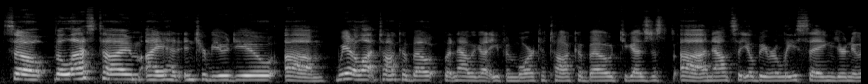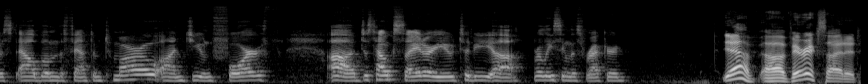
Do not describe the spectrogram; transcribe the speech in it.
So, the last time I had interviewed you, um, we had a lot to talk about, but now we got even more to talk about. You guys just uh, announced that you'll be releasing your newest album, The Phantom Tomorrow, on June 4th. Uh, just how excited are you to be uh, releasing this record? Yeah, uh, very excited.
